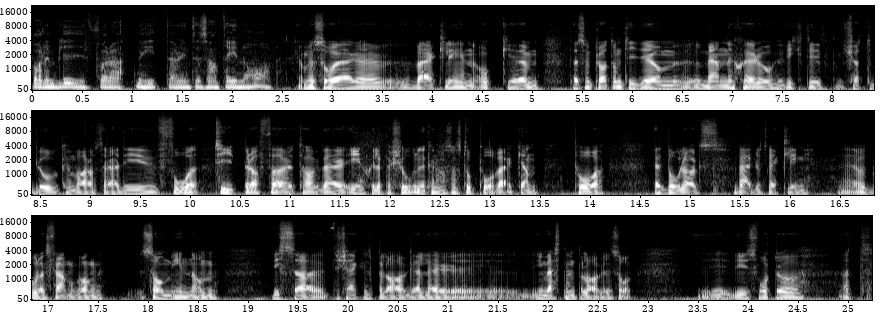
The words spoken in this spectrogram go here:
vad den blir för att ni hittar intressanta innehav. Ja men så är det verkligen och eh, det som vi pratade om tidigare om människor och hur viktigt kött och blod kan vara och sådär. Det är ju få typer av företag där enskilda personer kan ha så stor påverkan på ett bolags värdeutveckling eh, och ett bolags framgång som inom vissa försäkringsbolag eller eh, investmentbolag eller så. Det är ju svårt att att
